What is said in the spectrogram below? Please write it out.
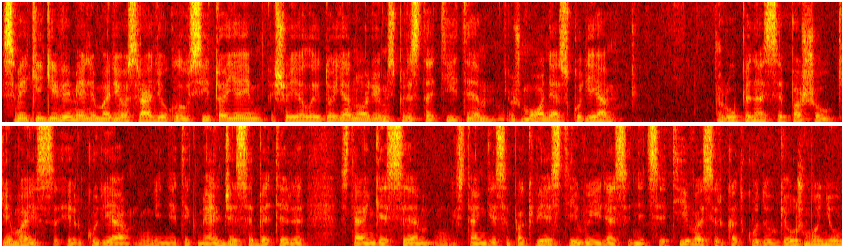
Sveiki gyvi, mėly Marijos radio klausytojai. Šioje laidoje noriu Jums pristatyti žmonės, kurie rūpinasi pašaukimais ir kurie ne tik meldžiasi, bet ir stengiasi, stengiasi pakviesti įvairias iniciatyvas ir kad kuo daugiau žmonių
